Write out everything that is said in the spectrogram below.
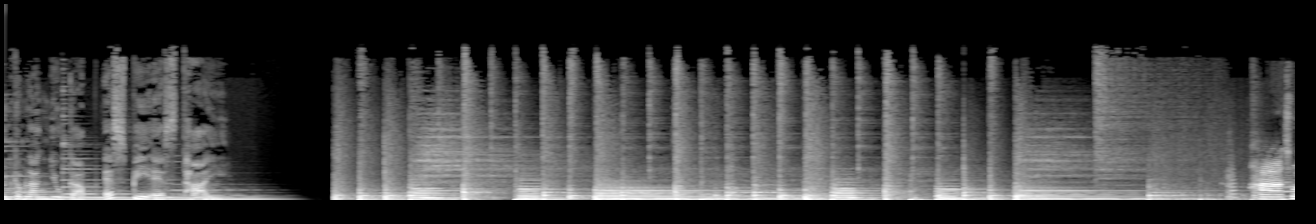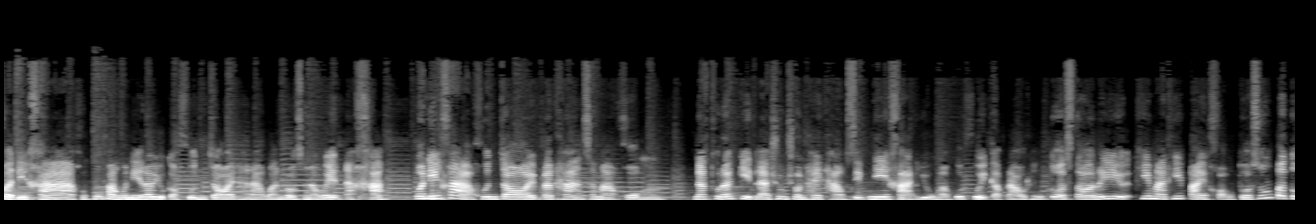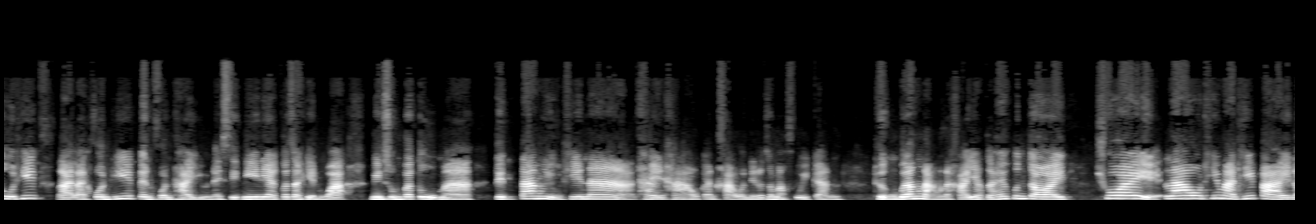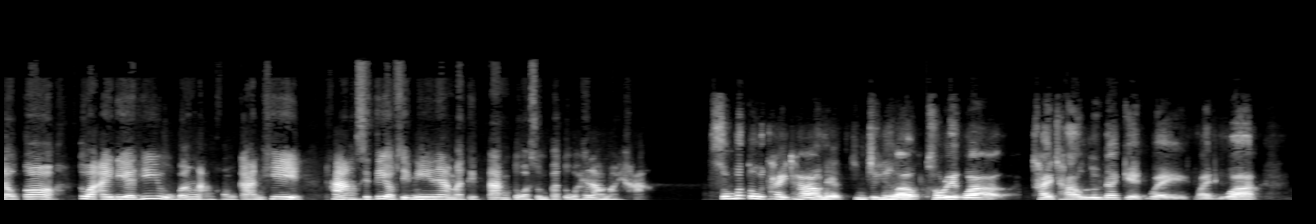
คุณกำลังอยู่กับ SBS ไทย ค่ะ สวัสดีค่ะ คุณผู้ฟังวันนี้เราอยู่กับคุณจอยธนาวันโรจนเวศนะคะ วันนี้ค่ะ คุณจอยประธานสมาคม นักธุรกิจและชุมชนไทยทาวน์ซิดนีย์ค่ะ อยู่มาพูดคุยกับเราถึงตัวสตอรี่ที่มาที่ไปของตัวซุ้มประตูที่หลาย ๆ คนที่เป็นคนไทยอยู่ในซิดนีย์เนี่ยก็จะเห็นว่ามีซุ้มประตูมาติดตั้งอยู่ที่หน้าไทยทาวน์กันค่ะ วันนี้เราจะมาคุยกันถึงเบื้องหลังนะคะ อยากจะให้คุณจอยช่วยเล่าที่มาที่ไป แล้วก็ตัวไอเดียที่อยู่เบื้องหลังของการที่ทาง City of Sydney เนี่ยมาติดตั้งตัวซุ้มประตูให้เราหน่อยค่ะ ซุ้มประตูไทยทาวน์เนี่ยจริงๆแล้วเขาเรียกว่า ไททาวน์ลูน่าเกตเวย์หมายถึงว่า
